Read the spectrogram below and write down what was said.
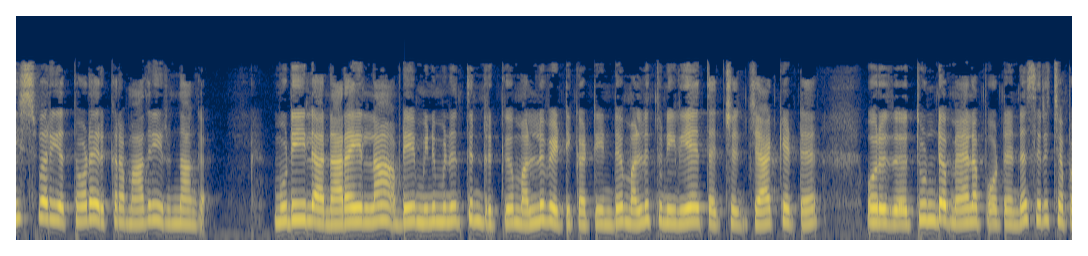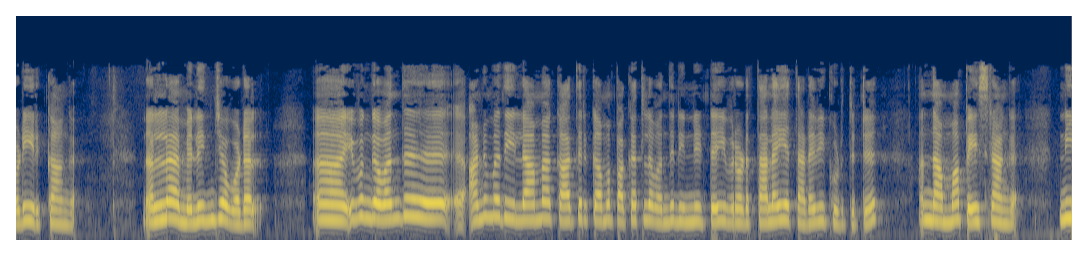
ஐஸ்வர்யத்தோடு இருக்கிற மாதிரி இருந்தாங்க. முடியல நரையெல்லாம் அப்படியே மினுமினுத்துன்னு இருக்கு மல்லு வேட்டி கட்டின்ட்டு மல்லு துணியிலேயே தைச்ச ஜாக்கெட்டு ஒரு துண்டை மேலே போட்டுட்டு சிரித்தபடி இருக்காங்க. நல்ல மெலிஞ்ச உடல். இவங்க வந்து அனுமதி இல்லாமல் காத்திருக்காமல் பக்கத்தில் வந்து நின்றுட்டு இவரோட தலையை தடவி கொடுத்துட்டு அந்த அம்மா பேசுகிறாங்க நீ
